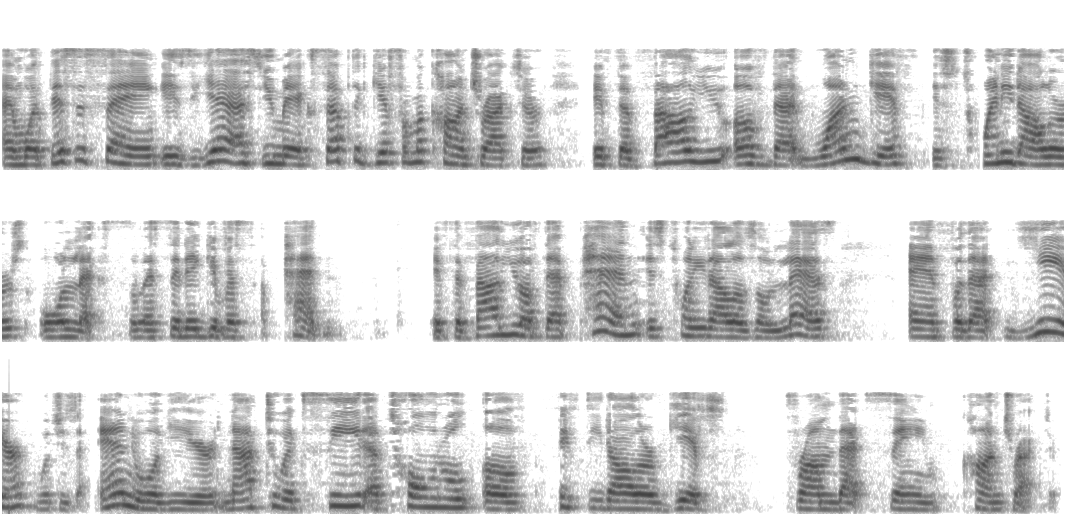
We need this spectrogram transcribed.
And what this is saying is yes, you may accept a gift from a contractor if the value of that one gift is $20 or less. So let's say they give us a pen. If the value of that pen is $20 or less, and for that year, which is annual year, not to exceed a total of $50 gifts from that same contractor.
